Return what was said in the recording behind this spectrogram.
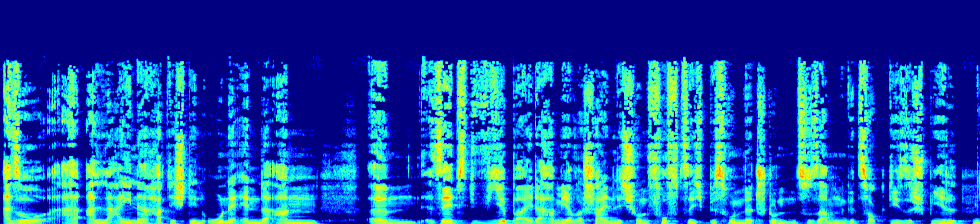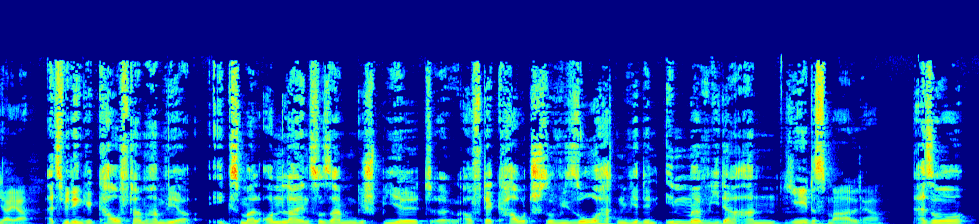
also alleine hatte ich den ohne Ende an. Ähm, selbst wir beide haben ja wahrscheinlich schon 50 bis 100 Stunden zusammengezockt, dieses Spiel. Ja, ja. Als wir den gekauft haben, haben wir x-mal online zusammengespielt. Äh, auf der Couch sowieso hatten wir den immer wieder an. Jedes Mal, ja. Also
